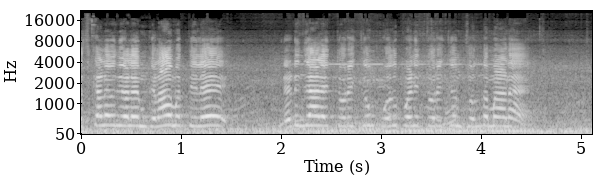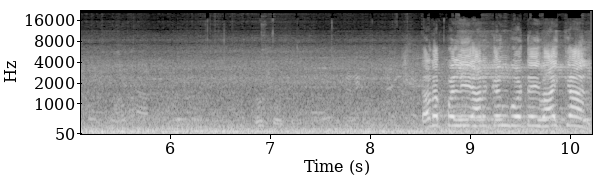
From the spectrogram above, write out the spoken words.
எஸ் கணவதிபாளையம் கிராமத்திலே நெடுஞ்சாலைத்துறைக்கும் பொதுப்பணித்துறைக்கும் சொந்தமான தடப்பள்ளி அரக்கன்கோட்டை வாய்க்கால்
